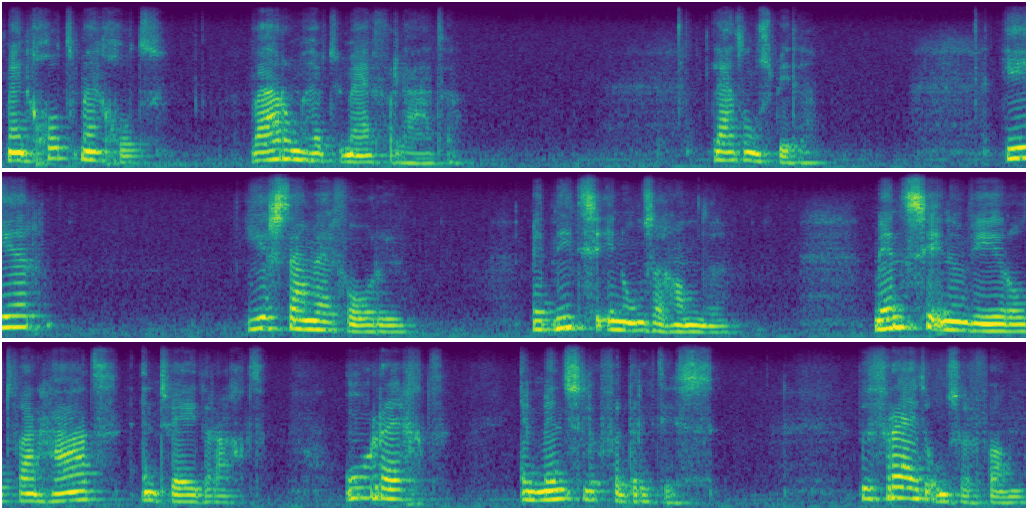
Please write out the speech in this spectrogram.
Mijn God, mijn God, waarom hebt u mij verlaten? Laat ons bidden. Heer, hier staan wij voor u, met niets in onze handen. Mensen in een wereld waar haat en tweedracht, onrecht en menselijk verdriet is. Bevrijd ons ervan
